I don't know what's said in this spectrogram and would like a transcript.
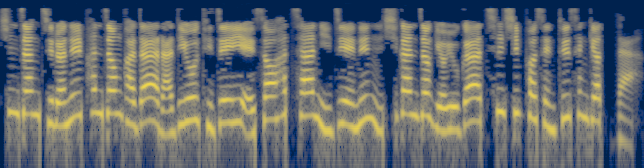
심장 질환을 판정받아 라디오 DJ에서 하차한 이지혜는 시간적 여유가 70% 생겼다.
